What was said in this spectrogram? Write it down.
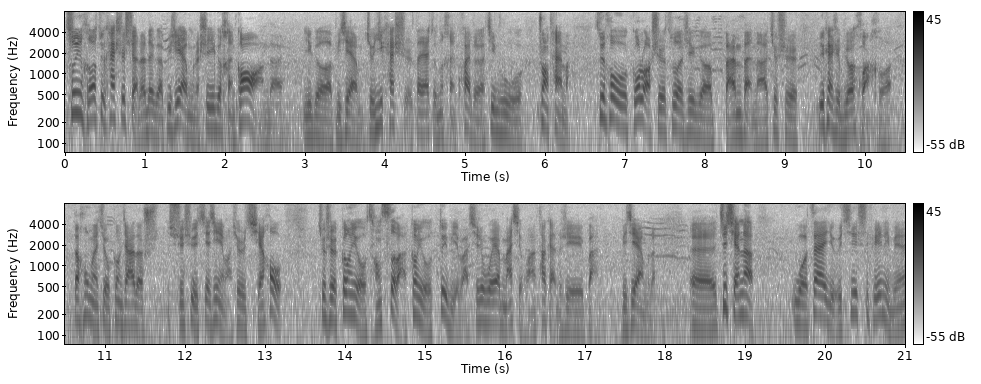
苏银河最开始选的那个 BGM 呢，是一个很高昂的一个 BGM，就一开始大家就能很快的进入状态嘛。最后，郭老师做的这个版本呢，就是一开始比较缓和，但后面就更加的循序渐进嘛，就是前后就是更有层次吧，更有对比吧。其实我也蛮喜欢他改的这一版 BGM 的。呃，之前呢，我在有一期视频里面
